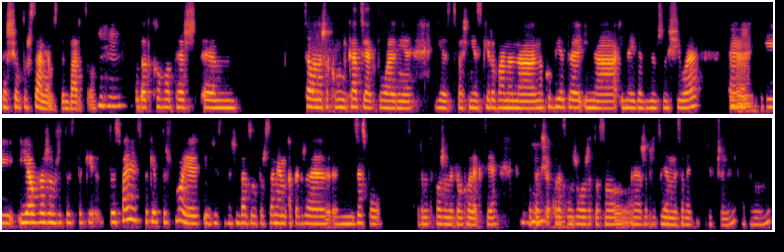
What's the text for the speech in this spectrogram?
też się utożsamiam z tym bardzo. Mm -hmm. Dodatkowo też um, cała nasza komunikacja aktualnie jest właśnie skierowana na, na kobietę i na, i na jej wewnętrzną siłę. E, mhm. I, I, ja uważam, że to jest takie, to jest fajne, to jest takie też moje, ja się z tym właśnie bardzo utożsamiam, a także um, zespół którym tworzymy tą kolekcję, bo tak mhm. się akurat złożyło, że to są, e, że pracujemy same dziewczyny na ten moment.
